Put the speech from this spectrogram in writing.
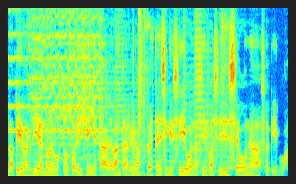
La piba ardía no le gustó su origen y esta la levanta arriba, pero esta dice que sí, bueno, así fácil se une a su equipo.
